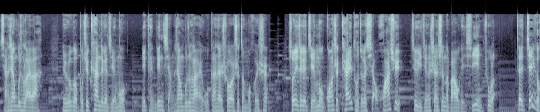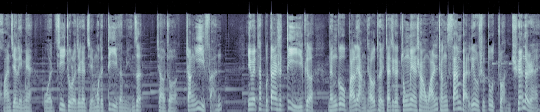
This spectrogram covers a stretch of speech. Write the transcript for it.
想象不出来吧？你如果不去看这个节目，你肯定想象不出来我刚才说的是怎么回事。所以这个节目光是开头这个小花絮就已经深深的把我给吸引住了。在这个环节里面，我记住了这个节目的第一个名字，叫做张一凡。因为他不但是第一个能够把两条腿在这个钟面上完成三百六十度转圈的人，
